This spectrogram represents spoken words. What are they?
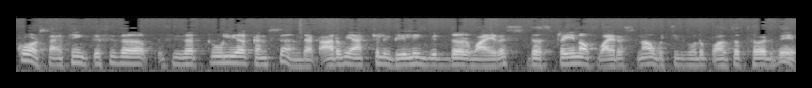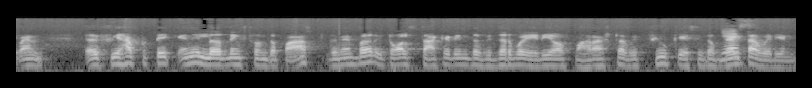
course, I think this is a this is a truly a concern that are we actually dealing with the virus, the strain of virus now, which is going to cause the third wave. And if we have to take any learnings from the past, remember it all started in the Vidarbha area of Maharashtra with few cases of yes. Delta variant.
